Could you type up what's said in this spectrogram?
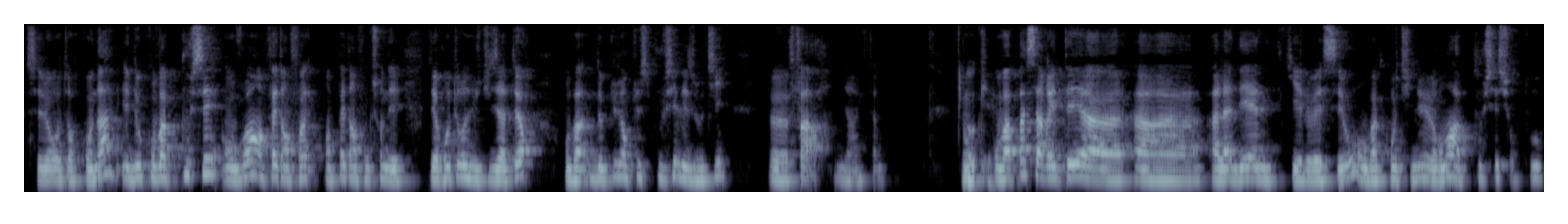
c'est le retour qu'on a. Et donc, on va pousser, on voit en fait, en, en fait, en fonction des, des retours des utilisateurs, on va de plus en plus pousser les outils euh, phares directement. Donc, on va pas s'arrêter à, à, à l'ADN qui est le SEO. On va continuer vraiment à pousser sur, tout,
